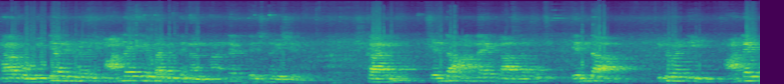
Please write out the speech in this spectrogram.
మనకు విద్య అనేటువంటిది ఆన్లైన్కే పరిమితం అందరికీ తెలిసిన విషయం. కానీ ఎంత ఆన్లైన్ క్లాసులకు ఎంత ఇటువంటి ఆన్లైన్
